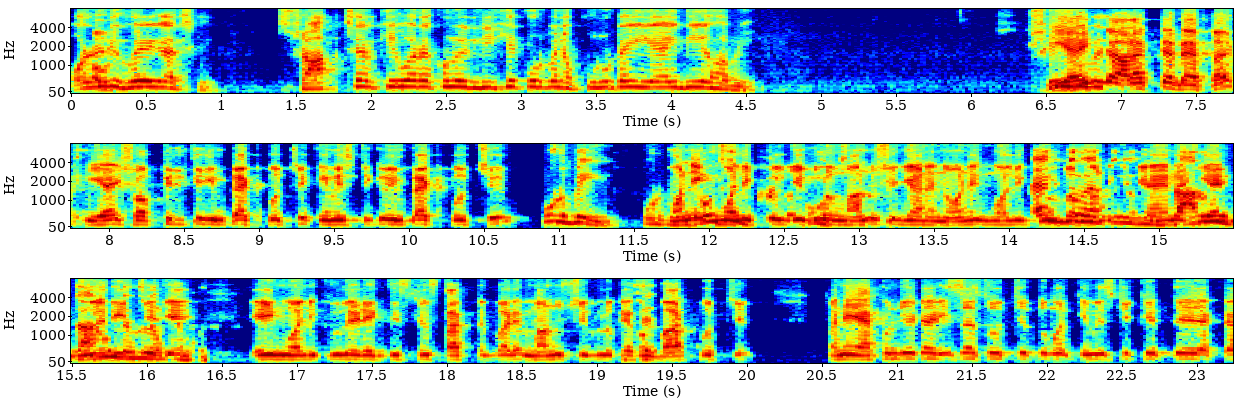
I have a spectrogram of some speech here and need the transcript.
অলরেডি হয়ে গেছে। স্ট্রাকচার কেউ আর এখন ওই লিখে করবে না পুরোটাই এআই দিয়ে হবে। এআই টা আর ব্যাপার এআই সব ফিল্ডকে ইম্প্যাক্ট করছে কেমিস্ট্রিকেও ইম্প্যাক্ট করছে। করবেই অনেক মলিকিউল যেগুলো করছে। মানুষে জানে না অনেক মলিকিউল বা একদম একদম মানুষে একদম। জানে না এআই বলে দিচ্ছে যে এই মলিকিউলের এক্সিস্টেন্স থাকতে পারে মানুষ সেগুলোকে এখন বার করছে। মানে এখন যেটা রিসার্চ হচ্ছে তোমার কেমিস্ট্রির ক্ষেত্রে একটা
